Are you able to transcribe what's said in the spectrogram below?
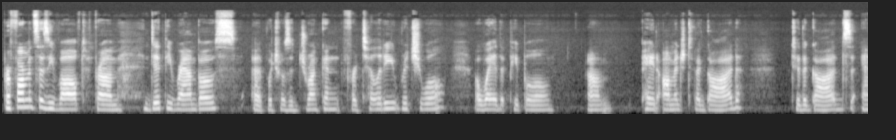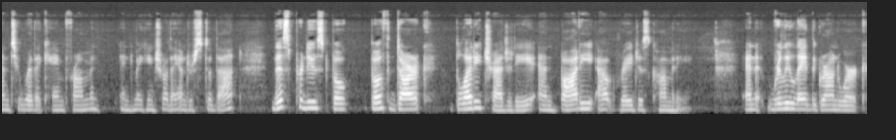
Performances evolved from dithyrambos, uh, which was a drunken fertility ritual, a way that people um, paid homage to the god, to the gods, and to where they came from, and, and making sure they understood that. This produced both, both dark, bloody tragedy and bawdy outrageous comedy. And it really laid the groundwork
